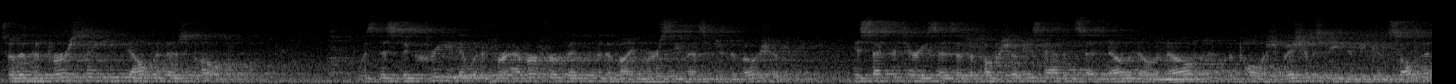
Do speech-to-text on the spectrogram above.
So that the first thing he dealt with as Pope was this decree that would have forever forbidden the divine mercy, message, and devotion. His secretary says that the Pope shook his head and said, no, no, no, the Polish bishops need to be consulted,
